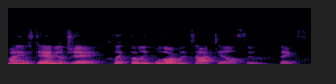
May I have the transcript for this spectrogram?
My name is Daniel Jay. Click the link below. I'm going to talk to you all soon. Thanks.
